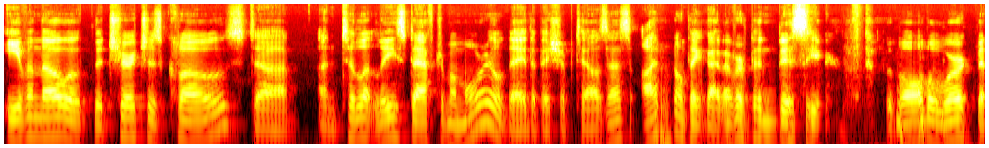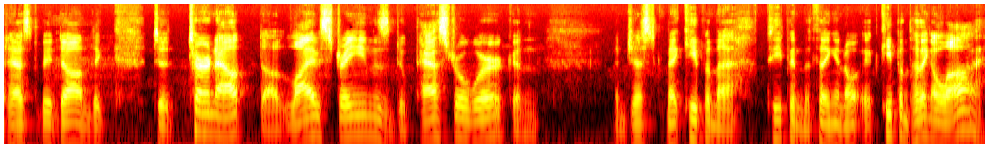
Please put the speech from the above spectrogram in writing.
Even though the church is closed uh, until at least after Memorial Day, the bishop tells us, I don't think I've ever been busier with all the work that has to be done to to turn out uh, live streams, do pastoral work, and and just keeping the keeping the thing and keeping the thing alive.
